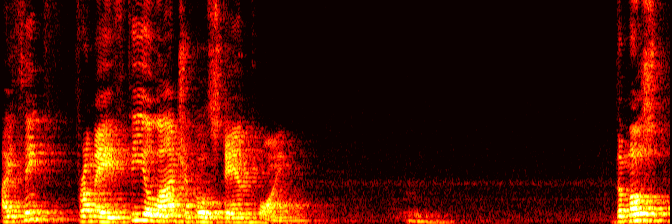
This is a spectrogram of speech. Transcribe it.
I, think from a theological standpoint, the most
